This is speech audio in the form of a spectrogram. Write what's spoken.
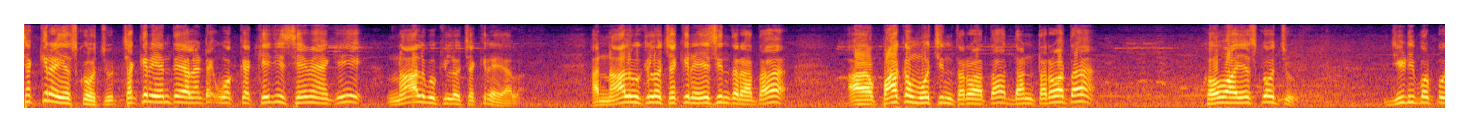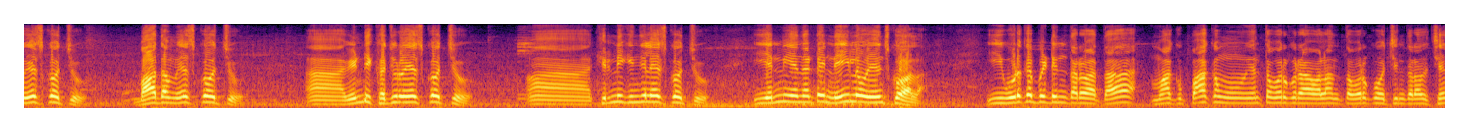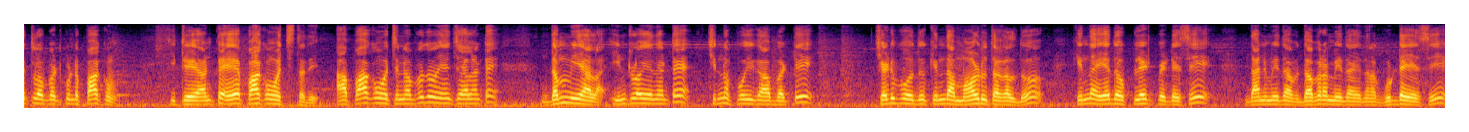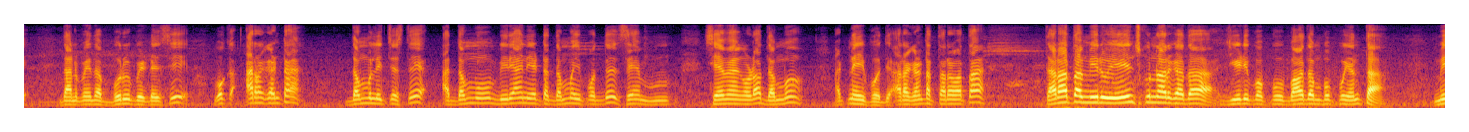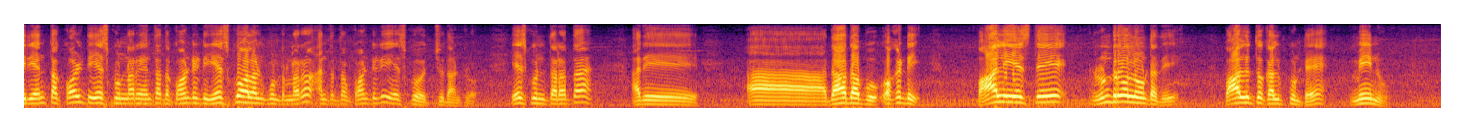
చక్కెర వేసుకోవచ్చు. చక్కెర ఎంత వేయాలంటే ఒక్క కేజీ సేమియాకి నాలుగు కిలో చక్కెర వేయాలి. ఆ నాలుగు కిలో చక్కెర వేసిన తర్వాత ఆ పాకం వచ్చిన తర్వాత దాని తర్వాత కోవా వేసుకోవచ్చు జీడిపప్పు వేసుకోవచ్చు బాదం వేసుకోవచ్చు వెండి ఖజూరు వేసుకోవచ్చు కిర్ని గింజలు వేసుకోవచ్చు. ఇవన్నీ ఏంటంటే నెయ్యిలో వేయించుకోవాలి. ఈ ఉడకబెట్టిన తర్వాత మాకు పాకం ఎంతవరకు రావాలో అంతవరకు వచ్చిన తర్వాత చేతిలో పట్టుకుంటే పాకం ఇటు అంటే పాకం వస్తుంది ఆ పాకం వచ్చినప్పుడు ఏం చేయాలంటే దమ్ ఇవ్వాలి ఇంట్లో ఏంటంటే చిన్న పొయ్యి కాబట్టి చెడిపోదు కింద మాడు తగలదు. కింద ఏదో ప్లేట్ పెట్టేసి దాని మీద దబర మీద ఏదైనా గుడ్డ వేసి దానిపైన బరువు పెట్టేసి ఒక అరగంట దమ్ములు ఇచ్చేస్తే ఆ దమ్ము బిర్యానీ ఎట్ట దమ్ము అయిపోద్ది సేమ్ సేమే కూడా దమ్ము అట్నే అయిపోద్ది. అరగంట తర్వాత తర్వాత మీరు వేయించుకున్నారు కదా జీడిపప్పు బాదం పప్పు ఎంత? మీరు ఎంత క్వాలిటీ వేసుకున్నారో ఎంత క్వాంటిటీ వేసుకోవాలనుకుంటున్నారో అంత క్వాంటిటీ వేసుకోవచ్చు దాంట్లో. వేసుకున్న తర్వాత అది దాదాపు ఒకటి పాలు వేస్తే రెండు రోజులు ఉంటుంది. పాలుతో కలుపుకుంటే మెయిన్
